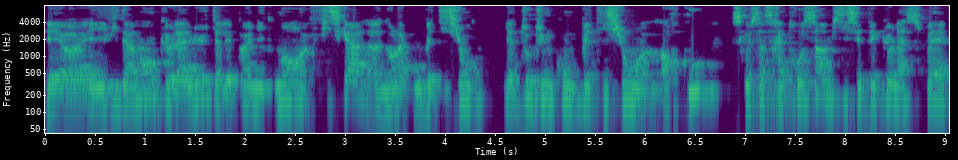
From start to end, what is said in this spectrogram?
et, euh, et, évidemment que la lutte, elle n'est pas uniquement fiscale dans la compétition. Il y a toute une compétition hors coût, parce que ça serait trop simple si c'était que l'aspect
